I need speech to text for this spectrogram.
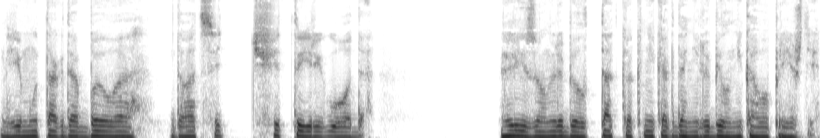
Ему тогда было двадцать четыре года. Лизу он любил так, как никогда не любил никого прежде.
